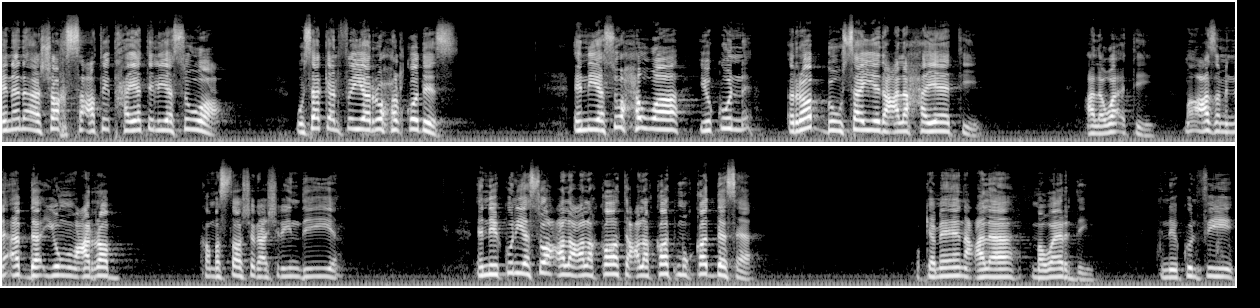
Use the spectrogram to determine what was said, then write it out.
إن أنا شخص أعطيت حياتي ليسوع. وسكن فيا الروح القدس. إن يسوع هو يكون رب وسيد على حياتي على وقتي. ما أعظم إن أبدأ يوم مع الرب 15 20 دقيقة. إن يكون يسوع على علاقاتي علاقات مقدسة. وكمان على مواردي إنه يكون في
